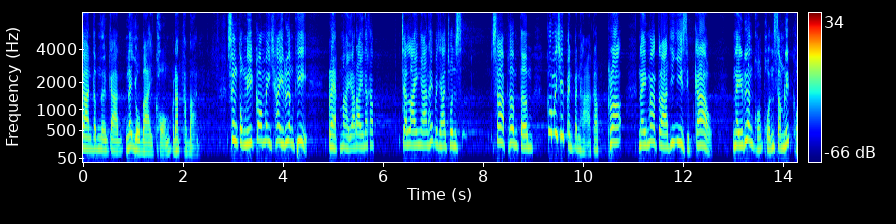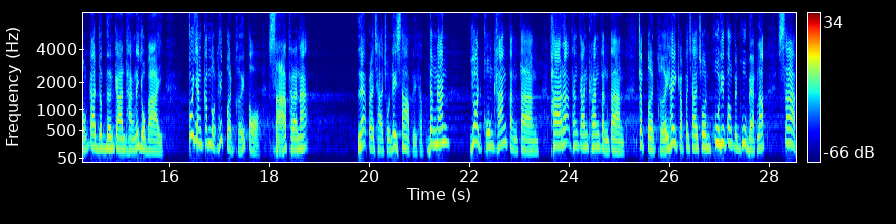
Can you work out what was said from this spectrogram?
การดำเนินการนโยบายของรัฐบาล ซึ่งตรงนี้ก็ไม่ใช่เรื่องที่แปลกใหม่อะไรนะครับ จะรายงานให้ประชาชนทราบเพิ่มเติม ก็ไม่ใช่เป็นปัญหาครับ เพราะในมาตราที่ 29 ในเรื่องของผลสำลิดของการดำเนินการทางนโยบาย ก็ยังกำหนดให้เปิดเผยต่อสาธารณะ และประชาชนได้ทราบเลยครับ ดังนั้นยอดคงค้างต่างๆ ภาระทางการคลังต่างๆ จะเปิดเผยให้กับประชาชนผู้ที่ต้องเป็นผู้แบกรับทราบ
